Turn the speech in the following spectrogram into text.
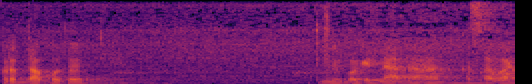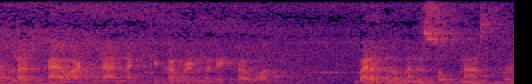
परत दाखवतोय. तुम्ही बघितलं आता कसा वाटला काय वाटला नक्की कमेंटमध्ये कळवा. बऱ्याच लोकांचं स्वप्न असतं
